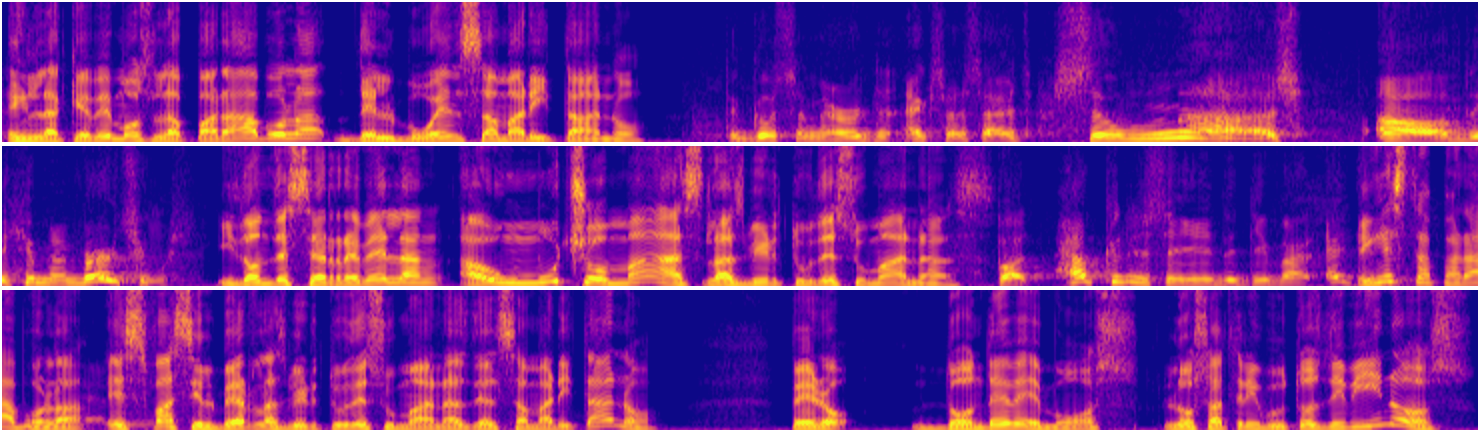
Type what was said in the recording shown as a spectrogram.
en la que vemos la parábola del buen samaritano. Y donde se revelan aún mucho más las virtudes humanas. En esta parábola es fácil ver las virtudes humanas del samaritano, pero ¿dónde vemos los atributos divinos?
